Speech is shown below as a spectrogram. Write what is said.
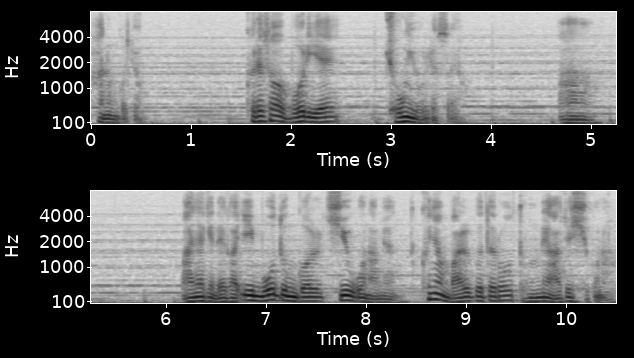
하는 거죠. 그래서 머리에 종이 울렸어요. 아, 만약에 내가 이 모든 걸 지우고 나면 그냥 말 그대로 동네 아저씨구나.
